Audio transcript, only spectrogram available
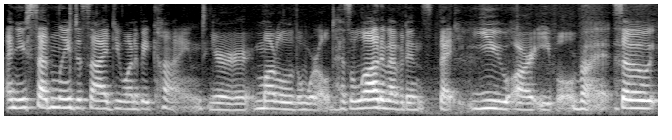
and you suddenly decide you want to be kind, your model of the world has a lot of evidence that you are evil. Right. So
